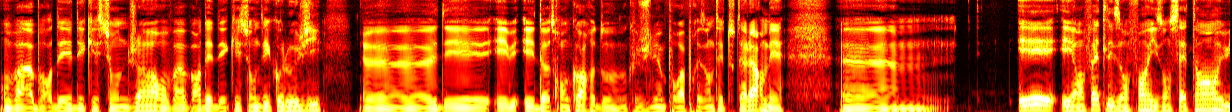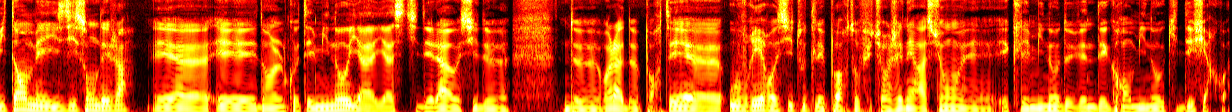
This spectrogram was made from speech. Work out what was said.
on, va aborder des questions de genre, on va aborder des questions d'écologie. et, d'autres encore que Julien pourra présenter tout à l'heure mais et, et, en fait, les enfants, ils ont 7 ans, 8 ans, mais ils y sont déjà. Et, euh, et dans le côté minot, il y a, y a, cette idée-là aussi de, de, voilà, de porter, euh, ouvrir aussi toutes les portes aux futures générations et, et, que les minots deviennent des grands minots qui déchirent. Quoi.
